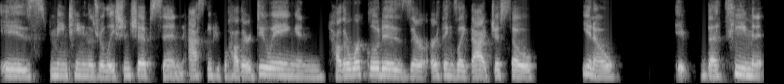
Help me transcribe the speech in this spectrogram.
is maintaining those relationships and asking people how they're doing and how their workload is or, or things like that just so you know it, the team in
